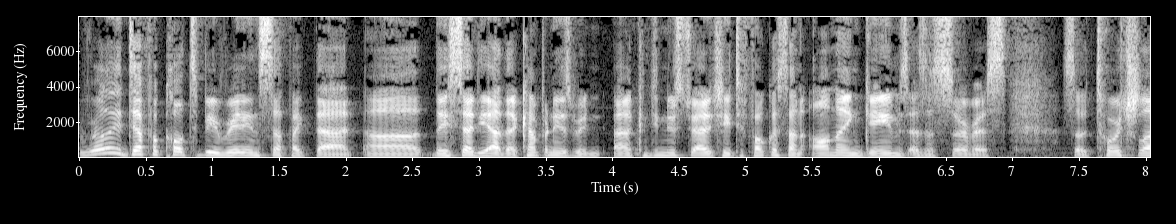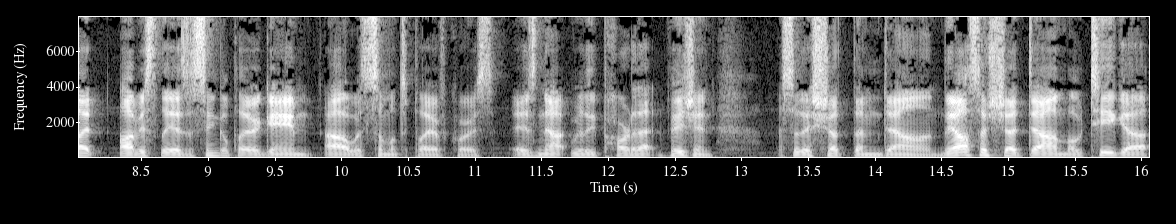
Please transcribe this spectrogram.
really difficult to be reading stuff like that. Uh, they said, yeah, the company's re- uh, continued strategy to focus on online games as a service. So Torchlight, obviously, as a single player game uh, with some multiplayer, of course, is not really part of that vision. So they shut them down. They also shut down Motiga,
